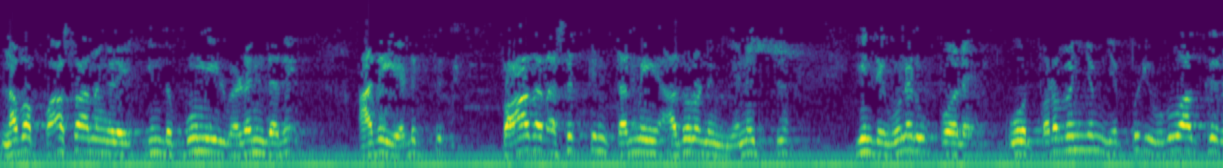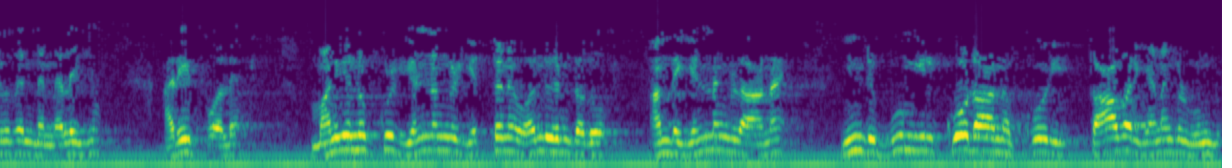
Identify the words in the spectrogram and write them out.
நவ பாசானங்களை இந்த பூமியில் விளைந்ததை அதை எடுத்து பாதரசத்தின் தன்மையை அதனுடன் இணைத்து இந்த உணர்வு போல ஓர் பிரபஞ்சம் எப்படி உருவாக்குகிறது என்ற நிலையும் அதே போல மனிதனுக்குள் எண்ணங்கள் எத்தனை வருகின்றதோ அந்த எண்ணங்களான இன்று பூமியில் கோடான கோடி தாவர இனங்கள் உண்டு.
